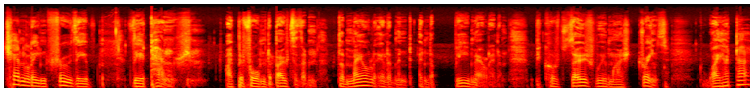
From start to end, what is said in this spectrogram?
channeling through their, their tongues. I performed both of them, the male element and the female element, because those were my strengths. Waiata,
